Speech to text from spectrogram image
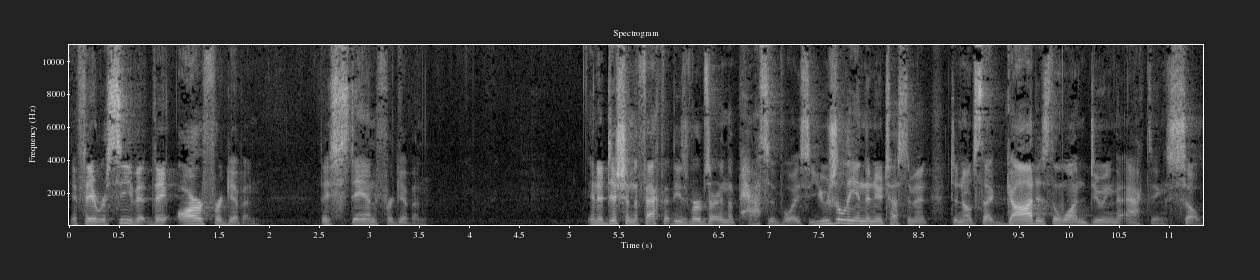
if they receive it, they are forgiven. They stand forgiven. In addition, the fact that these verbs are in the passive voice, usually in the New Testament, denotes that God is the one doing the acting. So,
